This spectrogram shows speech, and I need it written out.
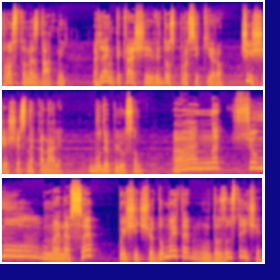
просто не здатний. Гляньте краще відос про Сікіро, чи ще щось на каналі. Буде плюсом. А на цьому в мене все. Пишіть, що думаєте. До зустрічі.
